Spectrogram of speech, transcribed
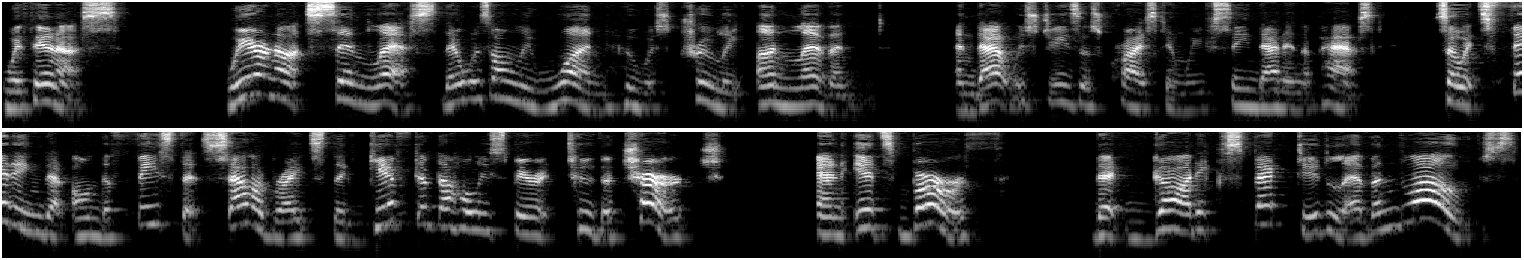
within us. We are not sinless. There was only one who was truly unleavened, and that was Jesus Christ, and we've seen that in the past. So it's fitting that on the feast that celebrates the gift of the Holy Spirit to the church and its birth, that God expected leavened loaves,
